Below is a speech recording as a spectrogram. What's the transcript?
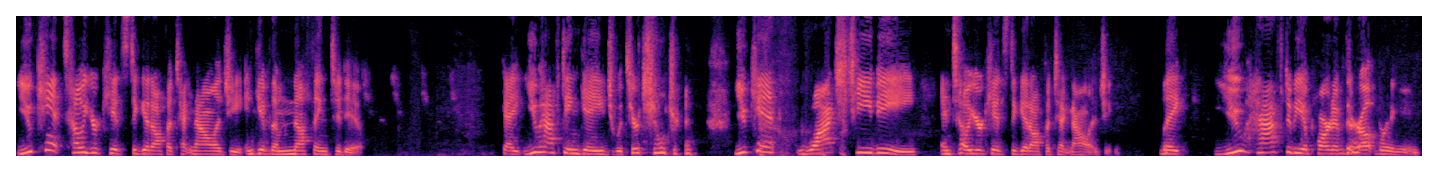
You can't tell your kids to get off of technology and give them nothing to do. Okay, you have to engage with your children. You can't watch TV and tell your kids to get off of technology. Like you have to be a part of their upbringing.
